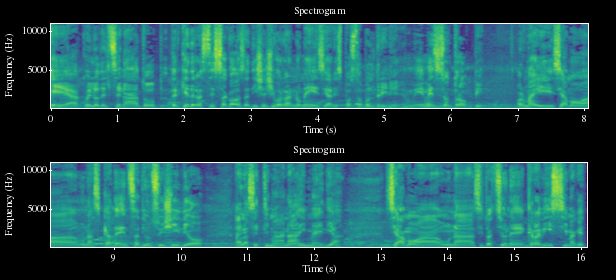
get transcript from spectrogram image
e a quello del Senato per chiedere la stessa cosa dice ci vorranno mesi, ha risposto Boldrini. I mesi sono troppi, ormai siamo a una scadenza di un suicidio alla settimana in media siamo a una situazione gravissima che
